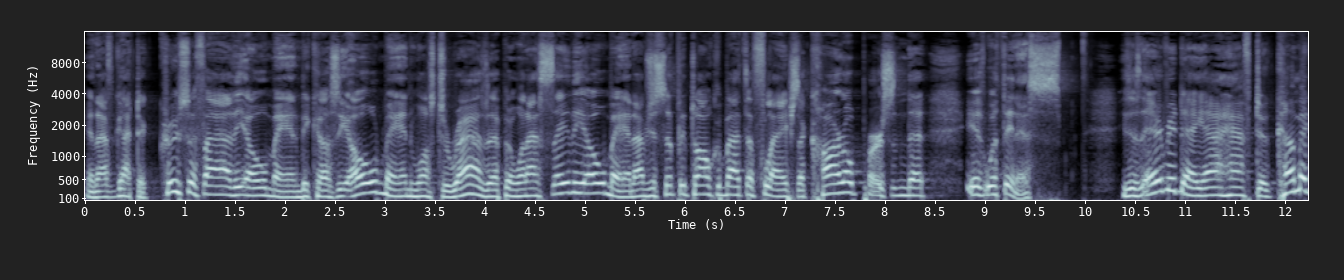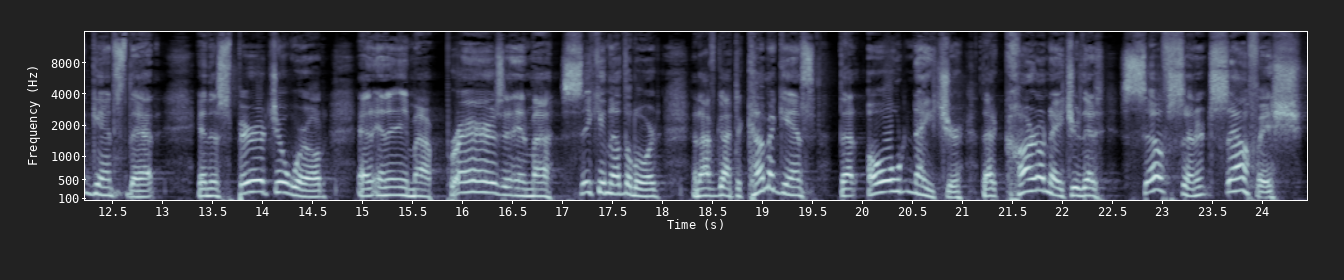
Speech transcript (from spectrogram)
and I've got to crucify the old man because the old man wants to rise up. And when I say the old man, I'm just simply talking about the flesh, the carnal person that is within us. He says, every day I have to come against that in the spiritual world and, in my prayers and in my seeking of the Lord. And I've got to come against that old nature, that carnal nature, that self-centered, selfish,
